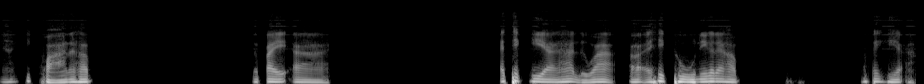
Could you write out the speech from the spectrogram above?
นะคลิกขวานะครับ แล้วไปอ่า attack here นะฮะหรือว่าอ่อ attack to นี่ก็ได้ครับ attack here อะ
